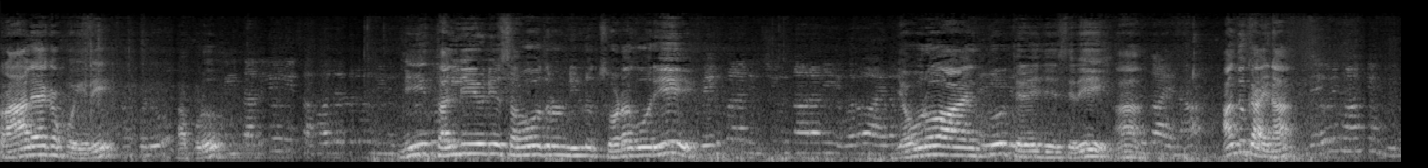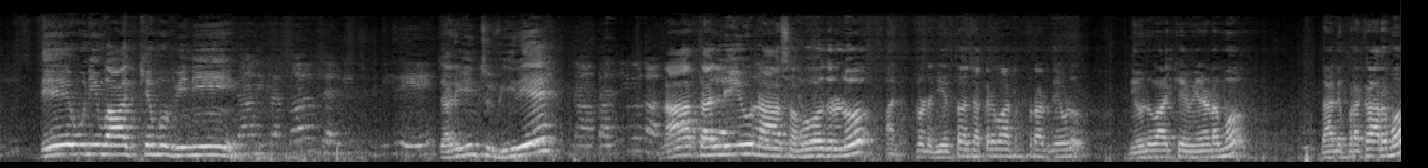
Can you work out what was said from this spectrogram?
రాలేకపోయి అప్పుడు నీ తల్లియుని సహోదరుడు నిన్ను చూడగోరి ఎవరో ఆయన ఎవరో ఆయనకు తెలియజేసిరి. ఆ, అందుకు ఆయన అందుకు ఆయన దేవుని వాక్యం విని దేవుని వాక్యము విని జరిగించు వీరే నా తల్లియు నా సహోదరులు అని. చూడండి ఎంతో చక్కని మాట్లాడుతున్నాడు దేవుడు. దేవుని వాక్యం వినడము దాని ప్రకారము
